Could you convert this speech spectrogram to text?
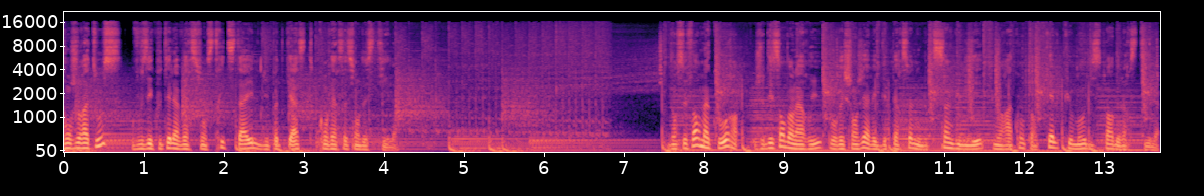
Bonjour à tous, vous écoutez la version street style du podcast Conversation de style. Dans ce format court, je descends dans la rue pour échanger avec des personnes au look singulier qui me racontent en quelques mots l'histoire de leur style.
